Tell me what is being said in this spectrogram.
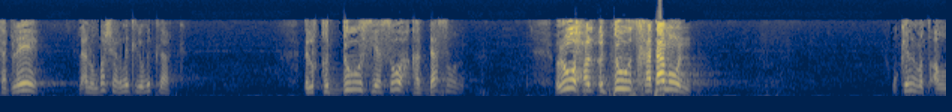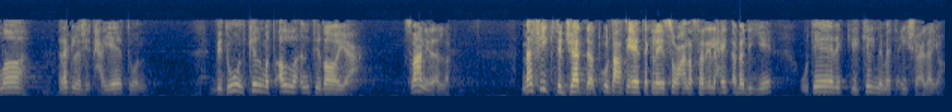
طب ليه؟ لأنهم بشر مثلي ومثلك. القدوس يسوع قدسهم. روح القدوس ختمهم. وكلمة الله رجلجت حياتهم بدون كلمة الله أنت ضايع. اسمعني لك. ما فيك تتجدد تقول تعطي ايتك ليسوع أنا صار لي حياة أبدية. وتارك الكلمة ما تعيش عليها.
